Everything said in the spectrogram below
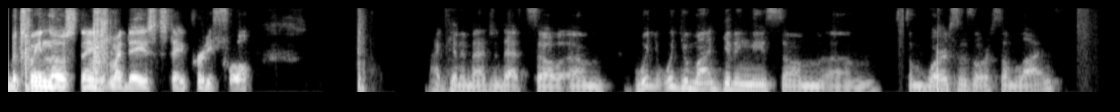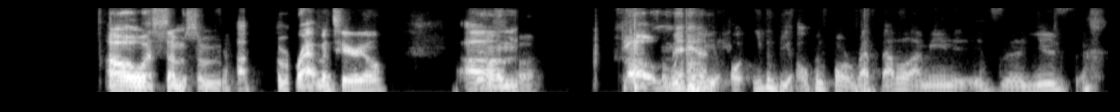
between those things, my days stay pretty full. I can imagine that. So, um, would would you mind giving me some um, some verses or some lines? Oh, some some uh, some rap material. Um, yeah, sure. Oh or man! Be, even be open for a rap battle? I mean, it's uh, years,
